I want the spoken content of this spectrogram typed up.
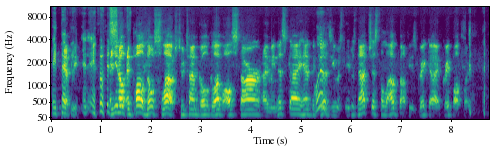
hey pepe, Pepe. and it was And you so know, and Paul, no slouch, two-time Gold Glove, All-Star. I mean, this guy had the Oh, goods. He was he was not just a loudmouth. He was a great guy, great ball player.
